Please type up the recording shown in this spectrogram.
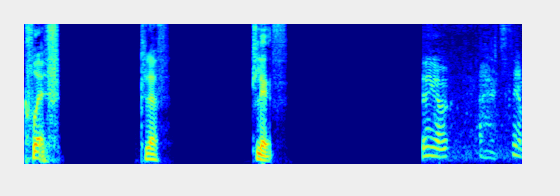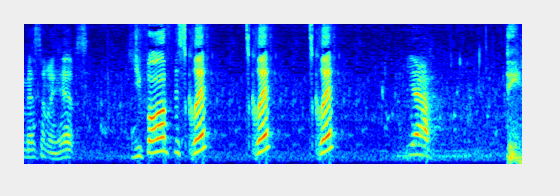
Cliff. Cliff. Cliff. I think I'm, I think I'm messing up my hips. Did you fall off this cliff? It's cliff? It's cliff? Yeah. See,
